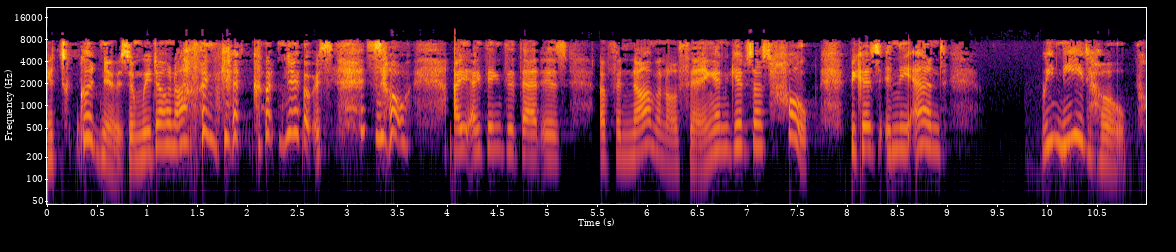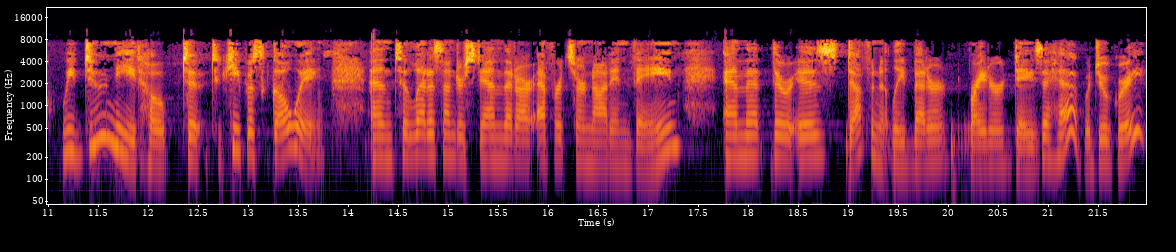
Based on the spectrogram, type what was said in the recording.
It's good news, and we don't often get good news. So I, I think that that is a phenomenal thing and gives us hope because in the end, we need hope. We do need hope to, to keep us going and to let us understand that our efforts are not in vain and that there is definitely better, brighter days ahead. Would you agree?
